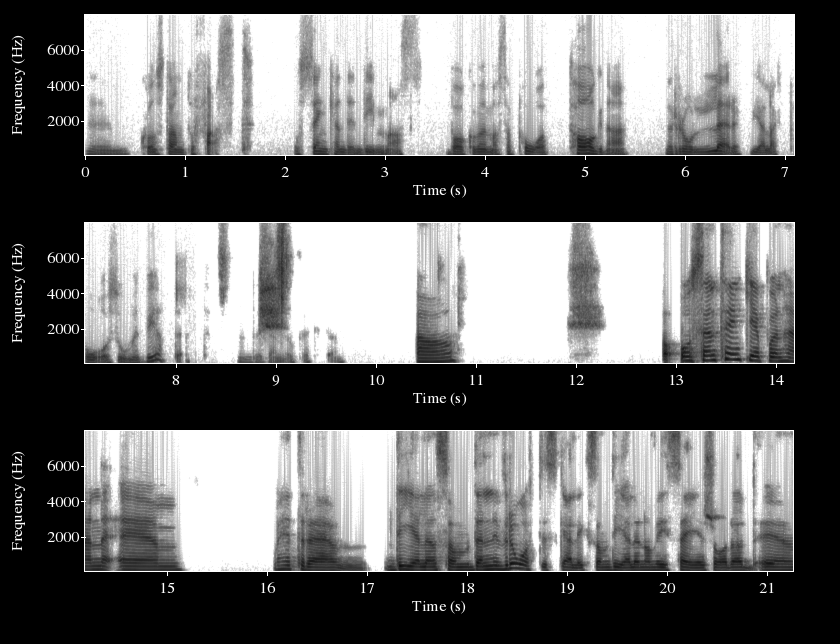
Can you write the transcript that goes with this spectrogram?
ehm, konstant och fast. Och sen kan den dimmas bakom en massa påtagna roller vi har lagt på oss omedvetet under den uppväxten. Ja. Och sen tänker jag på den här, eh, vad heter det, delen som, den neurotiska liksom delen om vi säger så. Då, eh,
